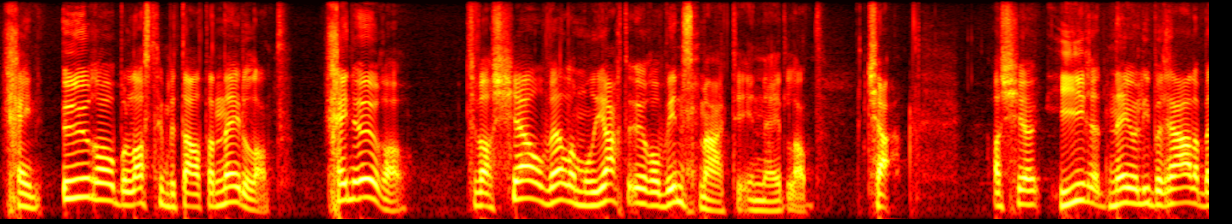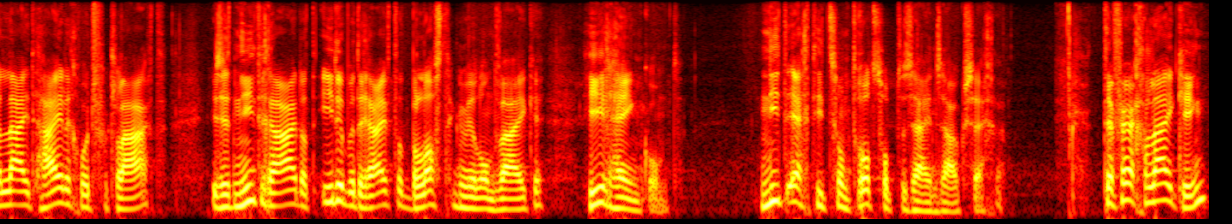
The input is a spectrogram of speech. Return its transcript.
geen euro belasting betaalt aan Nederland. Geen euro. Terwijl Shell wel een miljard euro winst maakte in Nederland. Tja, als je hier het neoliberale beleid heilig wordt verklaard, is het niet raar dat ieder bedrijf dat belasting wil ontwijken hierheen komt. Niet echt iets om trots op te zijn, zou ik zeggen. Ter vergelijking,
